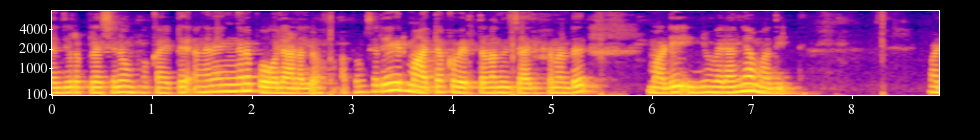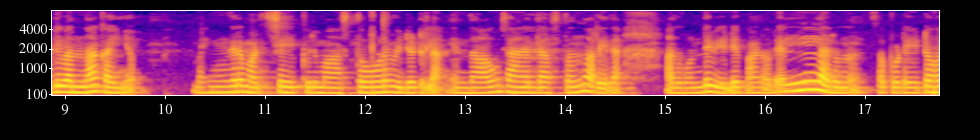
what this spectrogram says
ലഞ്ച് പ്രിപ്പറേഷനും ഒക്കെ ആയിട്ട് അങ്ങനെ എങ്ങനെ പോകലാണല്ലോ. അപ്പം ചെറിയൊരു മാറ്റമൊക്കെ വരുത്തണം എന്ന് വിചാരിക്കുന്നുണ്ട് മടി ഇനിയും വരാഞ്ഞാൽ മതി. മടി വന്നാൽ കഴിഞ്ഞു. ഭയങ്കര മടിച്ചായി ഇപ്പോൾ ഒരു മാസത്തോളം വീഡിയോ ഇട്ടില്ല. എന്താവും ചാനലിന്റെ അവസ്ഥ ഒന്നും അറിയില്ല. അതുകൊണ്ട് വീഡിയോ കാണുമല്ലോ എല്ലാവരും ഒന്ന് സപ്പോർട്ട് ചെയ്യട്ടോ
